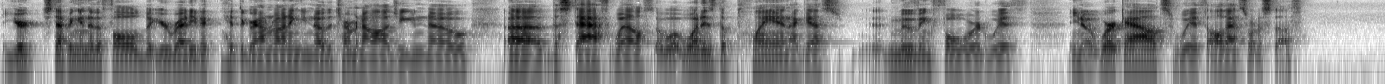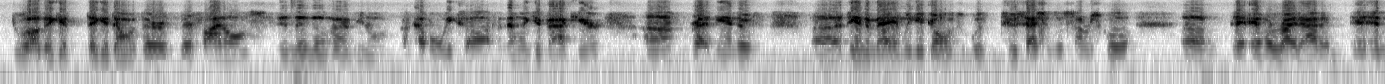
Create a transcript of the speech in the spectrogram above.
You're stepping into the fold, but you're ready to hit the ground running. You know the terminology, you know uh, the staff well. So, what what is the plan? I guess moving forward with you know workouts, with all that sort of stuff. Well, they get they get done with their their finals, and then they'll have you know a couple weeks off, and then we get back here um, right at the end of uh, at the end of May, and we get going with, with two sessions of summer school, um, and we're right at it. And, and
